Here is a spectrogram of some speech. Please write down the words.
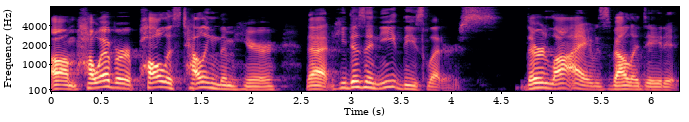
Um, however, Paul is telling them here that he doesn't need these letters. Their lives validated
